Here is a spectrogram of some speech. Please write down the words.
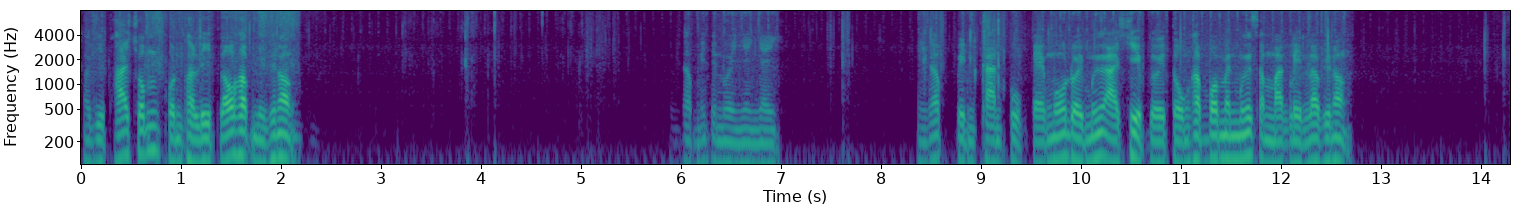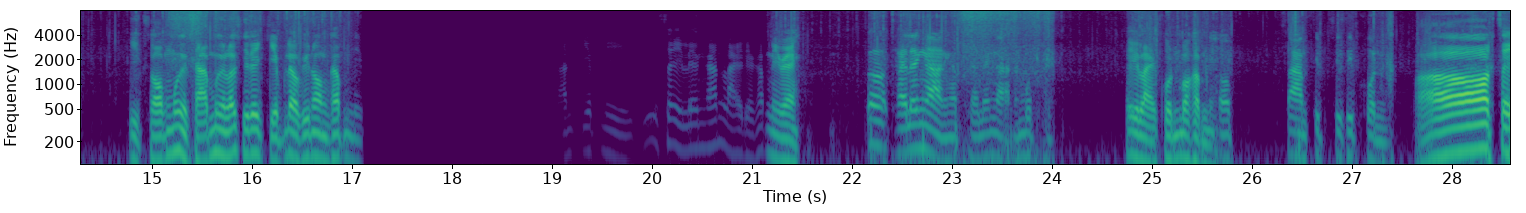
มาจิพาชมผลผลิตแล้วครับนี่พี่น้องครับมีแต่หน่วยใหญ่ๆนี่ครับเป็นการปลูกแตงโมโดยมืออาชีพโดยตรงครับบ่แม่นมือสมัครเล่นแล้วพี่น้อง อีกสองมือสามมือแล้วสิได้เก็บแล้วพี่น้องครับนี่การเก็บนี่วิใส่แรงงานหลายเด้อครับนี่แหวงก็ใช้แรงงานครับใช้แรงงานทั้งหมดให้หลายคนบ่ครับนี่สามสิบสี่สิบคนอ๋อใส่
